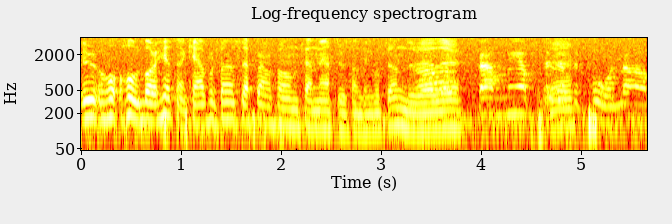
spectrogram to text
Hur, hå- hållbarheten, kan jag fortfarande släppa den från fem meter utan att den går sönder? Ja, Eller? fem meter Mm. vet du fåglarna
